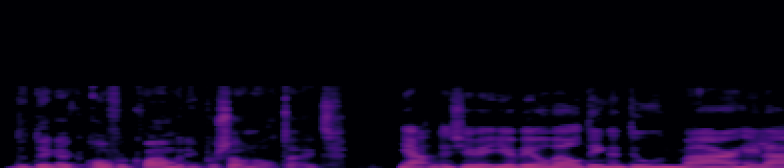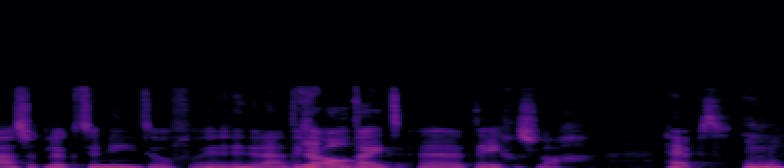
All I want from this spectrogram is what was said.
De dingen overkwamen die persoon altijd. Ja, dus je, je wil wel dingen doen, maar helaas, het lukte niet. Of uh, inderdaad, dat ja. je altijd tegenslag hebt. Mm -hmm.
